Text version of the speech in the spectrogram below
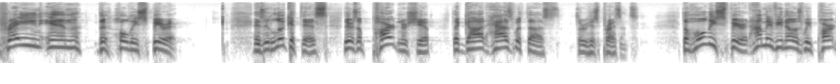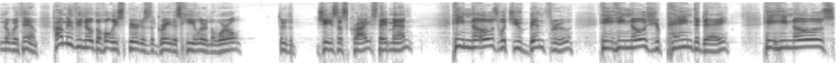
praying in the Holy Spirit. As we look at this, there's a partnership that God has with us through his presence. The Holy Spirit, how many of you know as we partner with him, how many of you know the Holy Spirit is the greatest healer in the world through the Jesus Christ? Amen. He knows what you've been through. He, he knows your pain today. He, he knows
